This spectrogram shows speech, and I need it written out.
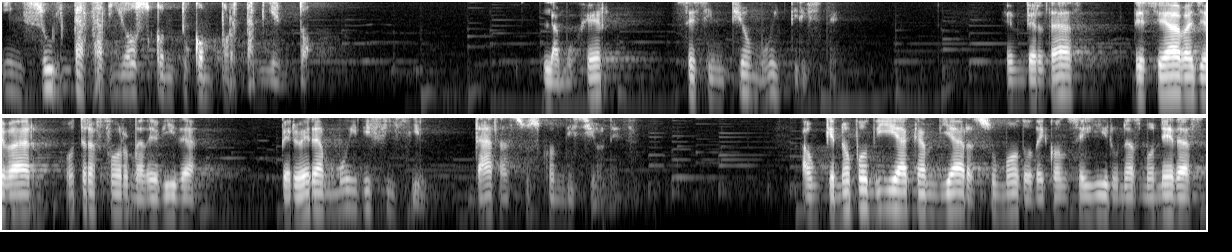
Insultas a Dios con tu comportamiento. La mujer se sintió muy triste. En verdad deseaba llevar otra forma de vida pero era muy difícil dadas sus condiciones. Aunque no podía cambiar su modo de conseguir unas monedas,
